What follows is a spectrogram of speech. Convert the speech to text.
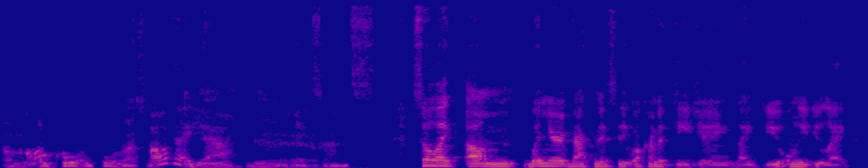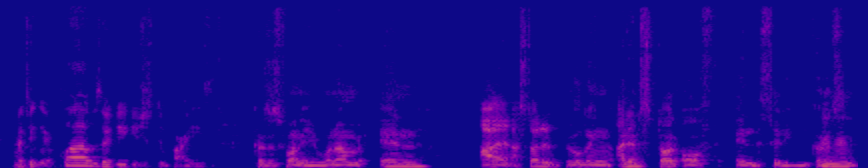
I'm, Oh. I'm cool. I'm cool. Last one. Okay, yeah, mm, Yeah. makes sense. So like um when you're back in the city, what kind of DJing? Like do you only do like particular clubs or do you just do parties? because it's funny when I'm in. I I started building. I didn't start off in the city because Mhm.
